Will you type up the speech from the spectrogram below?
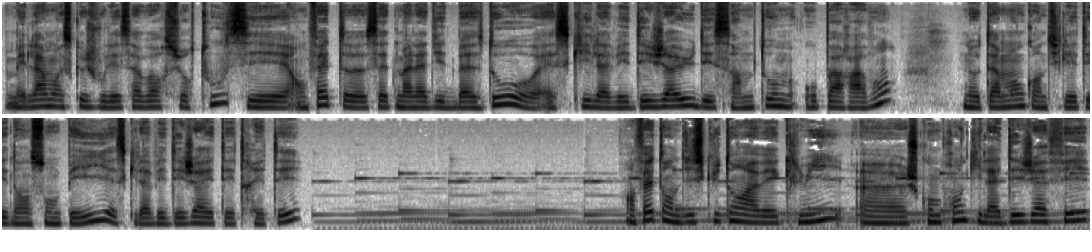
Mais là, moi, ce que je voulais savoir surtout, c'est en fait cette maladie de base d'eau, est-ce qu'il avait déjà eu des symptômes auparavant, notamment quand il était dans son pays, est-ce qu'il avait déjà été traité? En fait, en discutant avec lui, euh, je comprends qu'il a déjà fait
